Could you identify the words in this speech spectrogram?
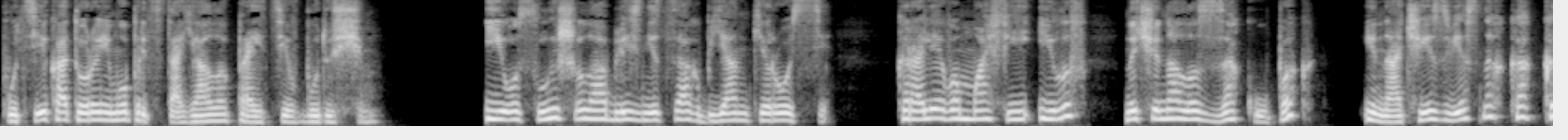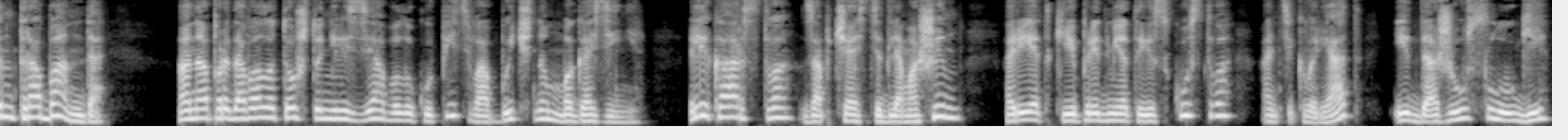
пути, которые ему предстояло пройти в будущем. Ио слышала о близнецах Бьянки Росси. Королева мафии Илов начинала с закупок, иначе известных как контрабанда. Она продавала то, что нельзя было купить в обычном магазине. Лекарства, запчасти для машин, редкие предметы искусства, антиквариат и даже услуги.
